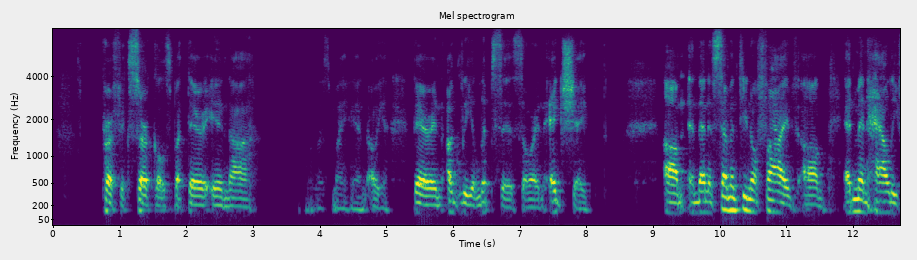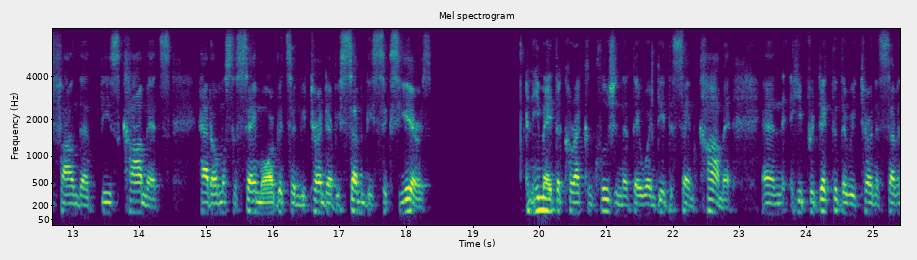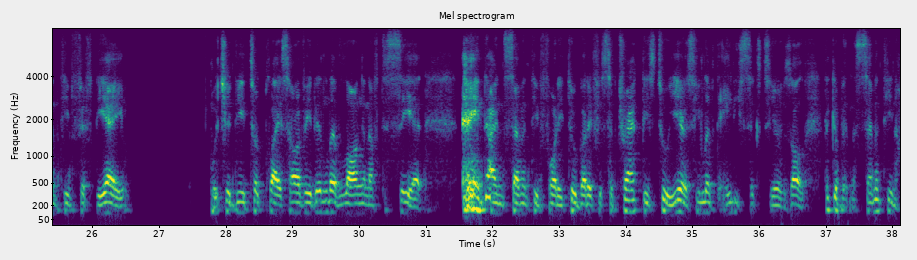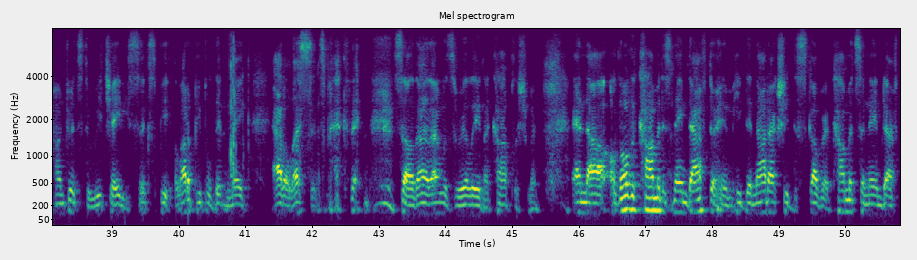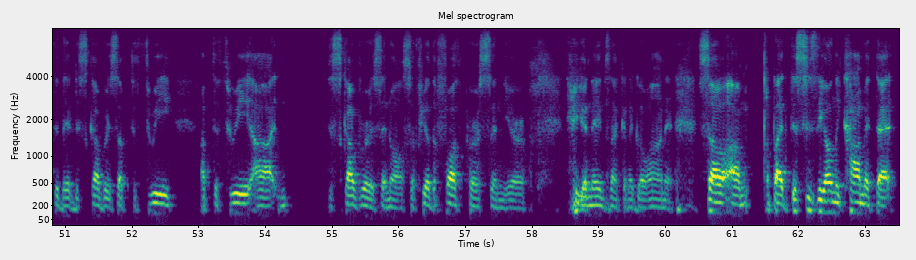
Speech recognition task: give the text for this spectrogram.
perfect circles, but they're in. Uh, that's my hand. Oh yeah, they're in ugly ellipses or an egg shape um, and then in 1705, um, Edmund Halley found that these comets had almost the same orbits and returned every 76 years. And he made the correct conclusion that they were indeed the same comet. And he predicted the return in 1758, which indeed took place. However, he didn't live long enough to see it. he died in 1742, but if you subtract these two years, he lived 86 years old. Think of it in the 1700s to reach 86. A lot of people didn't make adolescence back then. So that, that was really an accomplishment. And uh, although the comet is named after him, he did not actually discover it. Comets are named after their discoverers, up to three, up to three uh, discoverers and all. So if you're the fourth person, your your name's not going to go on it. So um, but this is the only comet that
